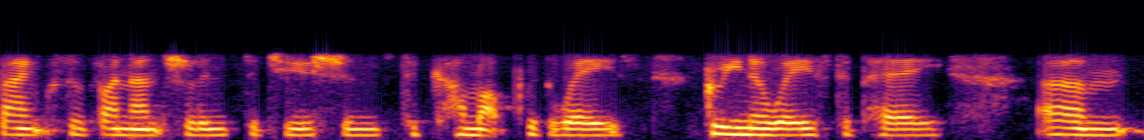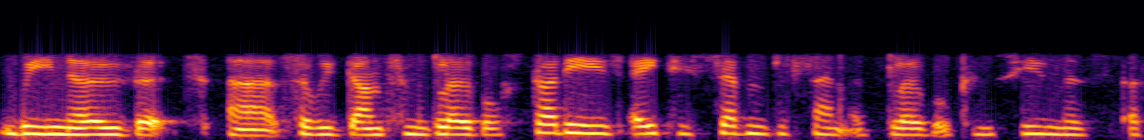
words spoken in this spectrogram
banks and financial institutions to come up with ways, greener ways to pay. Um, we know that, uh, so we've done some global studies. 87% of global consumers are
